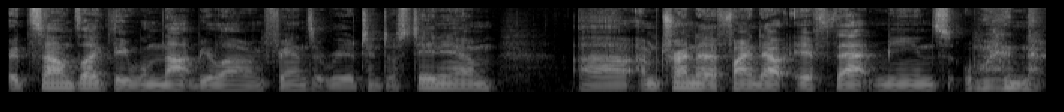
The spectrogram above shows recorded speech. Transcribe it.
it sounds like they will not be allowing fans at Rio Tinto Stadium. Uh, I'm trying to find out if that means when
